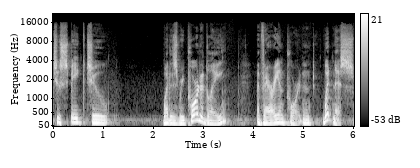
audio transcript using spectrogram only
to speak to what is reportedly a very important witness.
